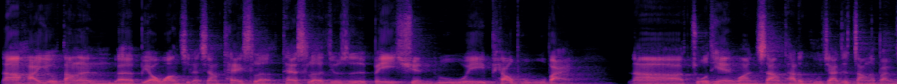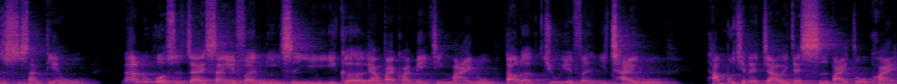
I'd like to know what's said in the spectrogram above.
那还有，当然，呃，不要忘记了，像 Tesla，Tesla 就是被选入为标普五百。那昨天晚上它的股价就涨了百分之十三点五。那如果是在三月份，你是以一个两百块美金买入，到了九月份一拆五，它目前的价位在四百多块，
